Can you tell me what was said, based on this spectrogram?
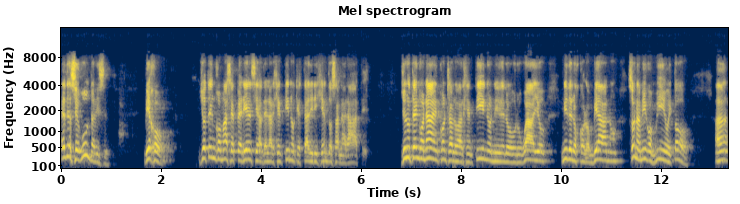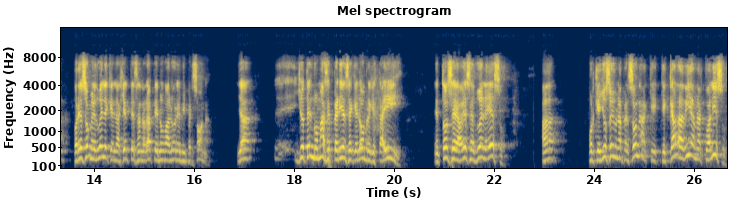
es de segunda, dicen. Viejo, yo tengo más experiencia del argentino que está dirigiendo Sanarate. Yo no tengo nada en contra de los argentinos, ni de los uruguayos, ni de los colombianos. Son amigos míos y todo. ¿Ah? Por eso me duele que la gente de Sanarate no valore mi persona. ¿ya? Eh, yo tengo más experiencia que el hombre que está ahí. Entonces a veces duele eso. ¿ah? Porque yo soy una persona que, que cada día me actualizo.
